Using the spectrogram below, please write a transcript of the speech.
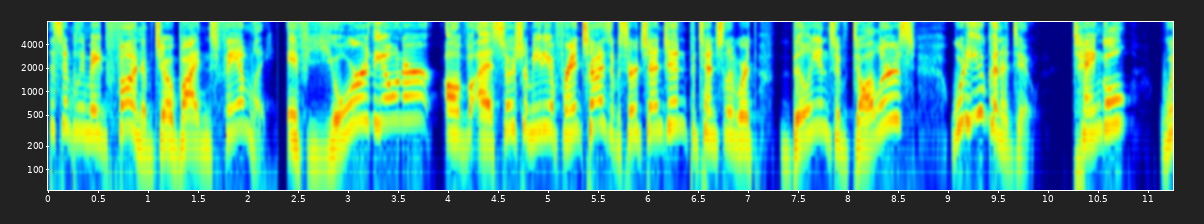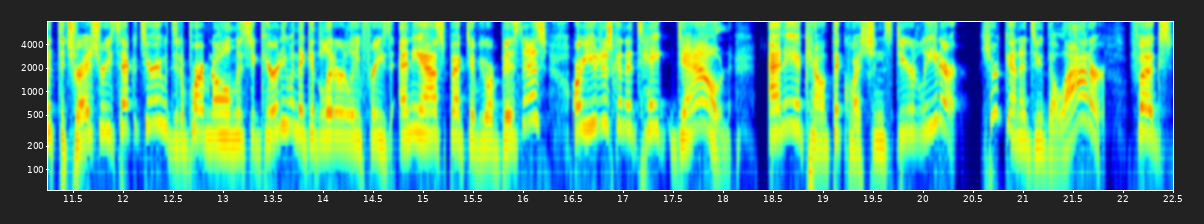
that simply made fun of Joe Biden's family. If you're the owner of a social media franchise of a search engine potentially worth billions of dollars, what are you going to do? Tangle with the Treasury Secretary, with the Department of Homeland Security, when they could literally freeze any aspect of your business? Or are you just going to take down any account that questions dear leader. You're going to do the latter. Folks,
